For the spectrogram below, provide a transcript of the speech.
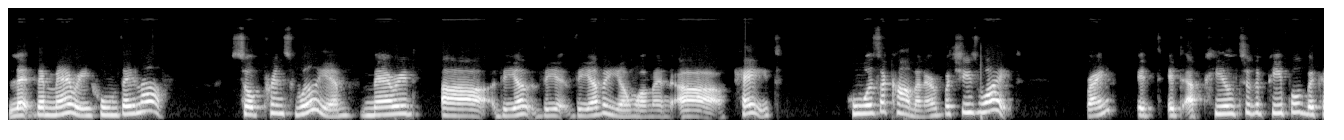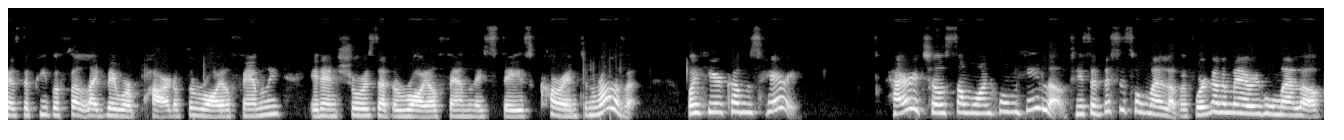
let them marry whom they love. So Prince William married uh, the the the other young woman, uh, Kate, who was a commoner, but she's white, right? It it appealed to the people because the people felt like they were part of the royal family. It ensures that the royal family stays current and relevant. But here comes Harry. Harry chose someone whom he loved. He said, "This is whom I love. If we're going to marry whom I love,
